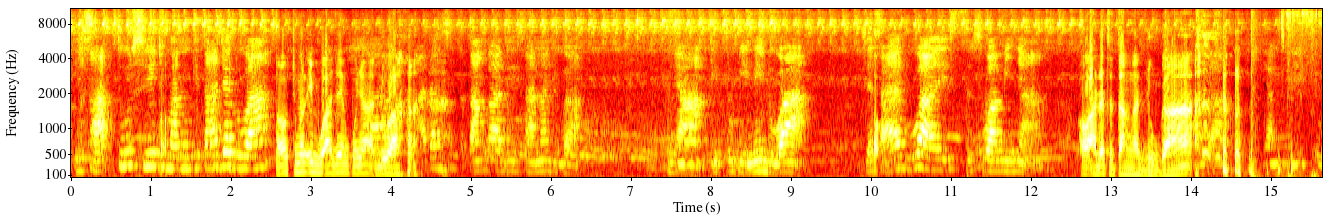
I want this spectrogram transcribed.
Ya satu sih, cuman kita aja dua. Oh, cuman ibu aja yang punya Ya, dua. Ada sih tetangga di sana juga punya itu bini dua. Ya, saya dua istri suaminya. Oh, ada tetangga juga. Ya, yang itu.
